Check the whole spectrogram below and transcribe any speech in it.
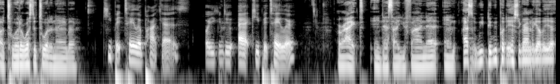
A Twitter. What's the Twitter name, babe? Keep It Taylor Podcast, or you can do at Keep It Taylor. Right, and that's how you find that. And I said, we did we put the Instagram together yet?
